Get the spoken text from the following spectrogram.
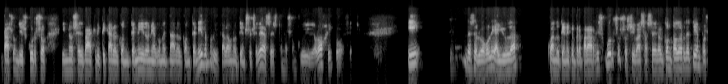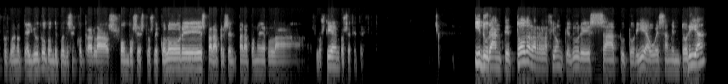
das un discurso y no se va a criticar el contenido ni a comentar el contenido, porque cada uno tiene sus ideas, esto no es un club ideológico, etc y desde luego le ayuda cuando tiene que preparar discursos o si vas a ser el contador de tiempos, pues bueno, te ayudo donde puedes encontrar los fondos estos de colores para, para poner los tiempos, etcétera. Y durante toda la relación que dure esa tutoría o esa mentoría,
